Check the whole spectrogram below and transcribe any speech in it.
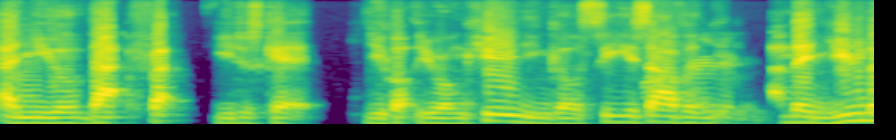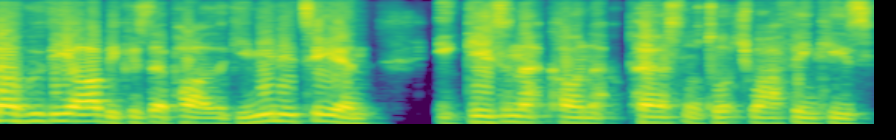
and you're that fat, you just get you got your own queue, and you can go see yourself, and, and then you know who they are because they're part of the community, and it gives them that kind of personal touch. What I think is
